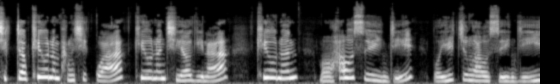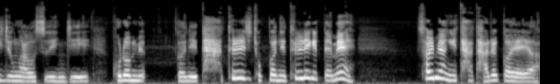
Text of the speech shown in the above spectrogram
직접 키우는 방식과 키우는 지역이나 키우는 뭐 하우스인지 뭐 일중 하우스인지 이중 하우스인지 그런 면- 건이 다 틀리 조건이 틀리기 때문에 설명이 다 다를 거예요.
